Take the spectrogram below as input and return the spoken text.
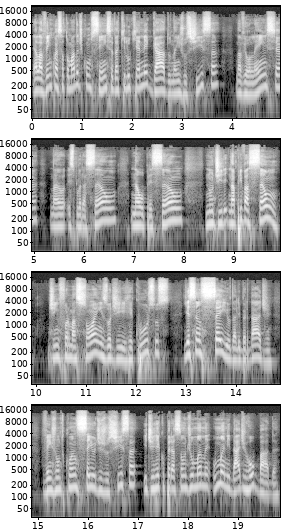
ela vem com essa tomada de consciência daquilo que é negado na injustiça, na violência, na exploração, na opressão, no, na privação de informações ou de recursos. E esse anseio da liberdade vem junto com o anseio de justiça e de recuperação de uma humanidade roubada.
